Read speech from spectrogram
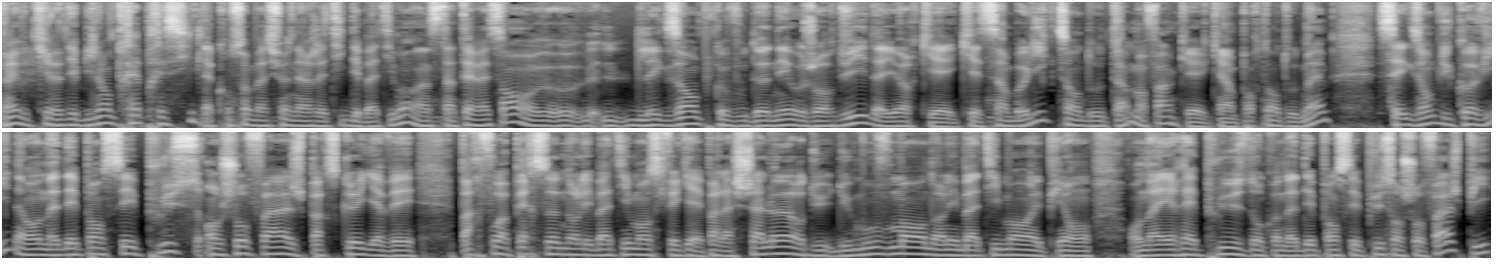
Vous tirez des bilans très précis de la consommation énergétique des bâtiments. Hein. C'est intéressant. Euh, l'exemple que vous donnez aujourd'hui, d'ailleurs, qui est, symbolique sans doute, hein, mais enfin qui est, qui est important tout de même. C'est l'exemple du Covid. Hein. On a dépensé plus en chauffage parce qu'il y avait parfois personne dans les bâtiments, ce qui fait qu'il n'y avait pas la chaleur du, mouvement dans les bâtiments et puis on, on, aérait plus, donc on a dépensé plus en chauffage. Puis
